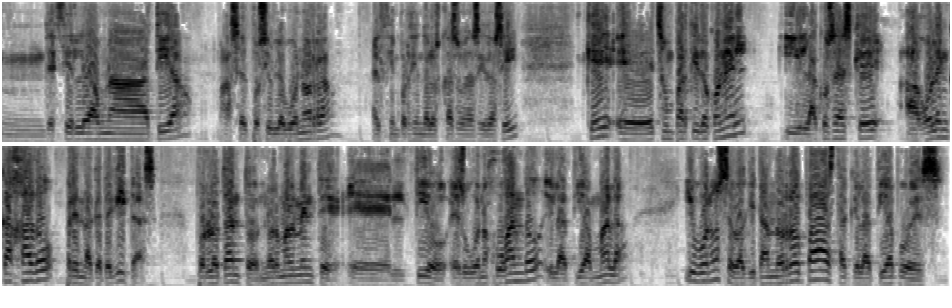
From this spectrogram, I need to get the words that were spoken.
mm, decirle a una tía, a ser posible buenorra, el 100% de los casos ha sido así, que eh, echa un partido con él y la cosa es que a gol encajado, prenda que te quitas. Por lo tanto, normalmente eh, el tío es bueno jugando y la tía mala. Y bueno, se va quitando ropa hasta que la tía pues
